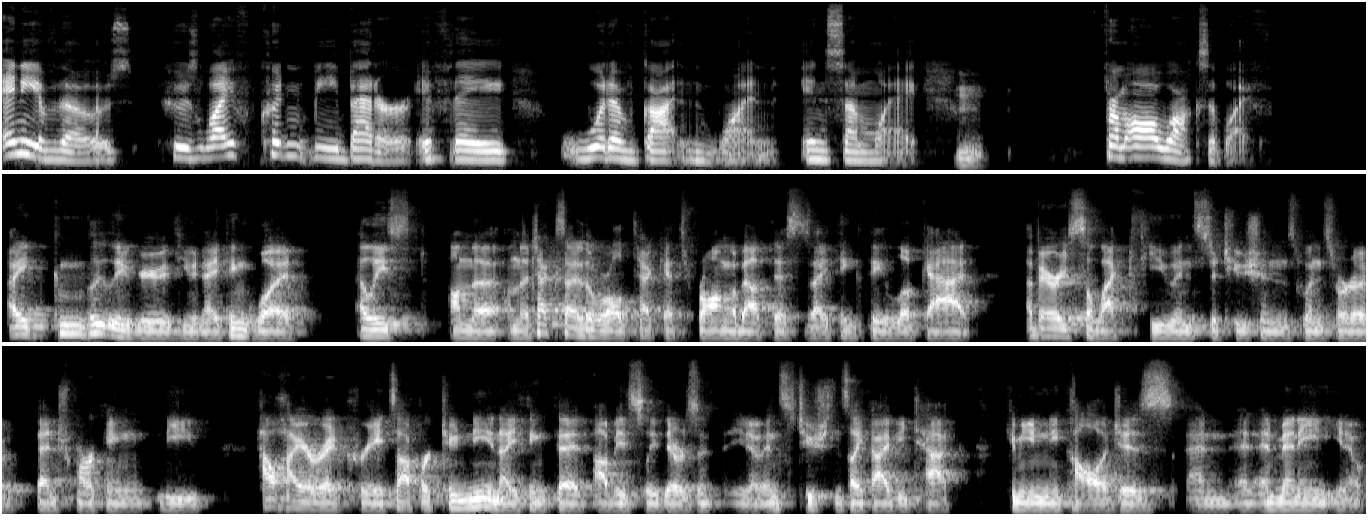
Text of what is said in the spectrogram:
any of those whose life couldn't be better if they would have gotten one in some way mm. from all walks of life. I completely agree with you. And I think what at least on the on the tech side of the world, tech gets wrong about this is I think they look at a very select few institutions when sort of benchmarking the how higher ed creates opportunity. And I think that obviously there's you know institutions like Ivy Tech, community colleges, and and, and many you know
